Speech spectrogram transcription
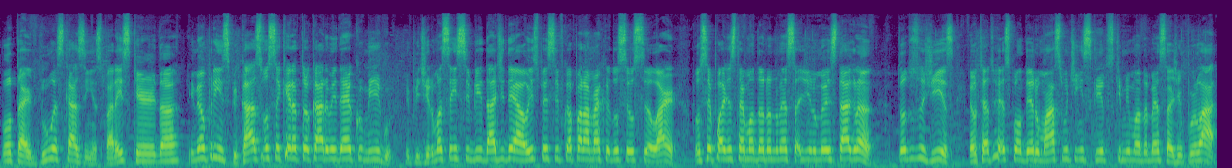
voltar duas casinhas para a esquerda. E meu príncipe, caso você queira trocar uma ideia comigo e pedir uma sensibilidade ideal e específica para a marca do seu celular, você pode estar mandando mensagem no meu Instagram. Todos os dias eu tento responder o máximo de inscritos que me mandam mensagem por lá.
